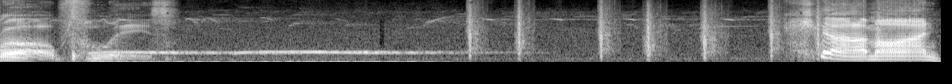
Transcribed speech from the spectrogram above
Oh, please. Come on.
